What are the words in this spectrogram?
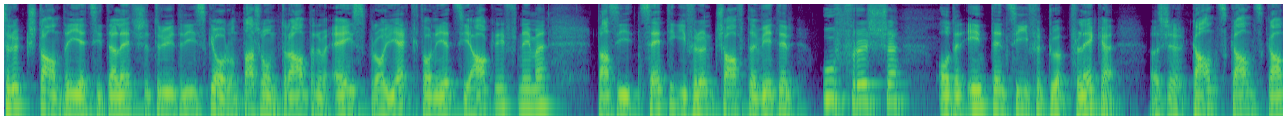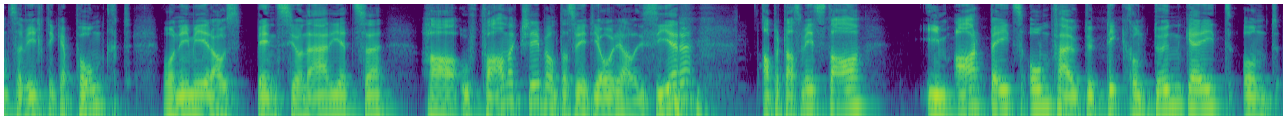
zurückgestanden jetzt in den letzten 33 Jahren. Und das ist unter anderem ein Projekt, das ich jetzt in Angriff nehme, dass ich solche Freundschaften wieder auffrische oder intensiver pflege. Das ist ein ganz, ganz, ganz wichtiger Punkt, den ich mir als Pensionär jetzt äh, auf die Fahne geschrieben und das werde ich auch realisieren. Aber dass wir jetzt da im Arbeitsumfeld durch dick und dünn geht und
